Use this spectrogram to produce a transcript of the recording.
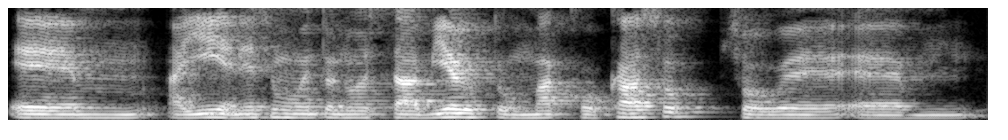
eh, em, allí en ese momento no está abierto un macro caso sobre em,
